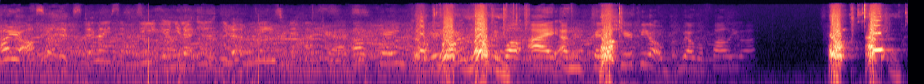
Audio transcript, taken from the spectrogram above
Oh, you're awesome. It's so nice to meet you. And you look, you look amazing in that dress. Oh, thank you. You're, you're well, I am going to cheer for you. I will follow you up.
